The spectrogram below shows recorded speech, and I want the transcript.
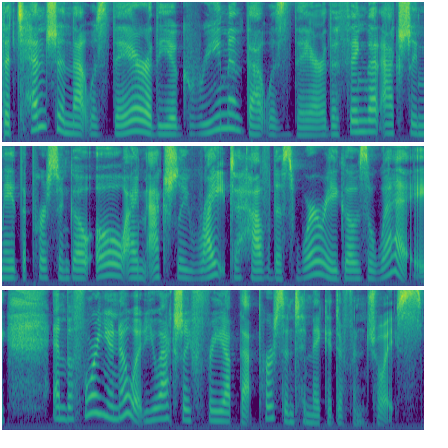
The tension that was there, the agreement that was there, the thing that actually made the person go, Oh, I'm actually right to have this worry goes away. And before you know it, you actually free up that person to make a different choice.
